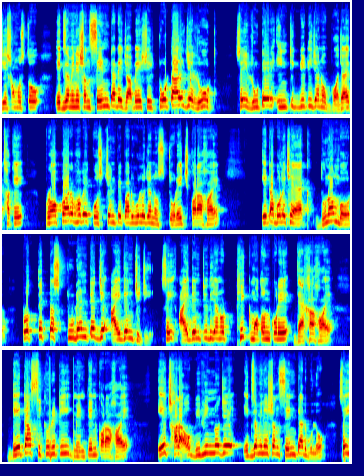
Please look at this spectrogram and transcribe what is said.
যে সমস্ত এক্সামিনেশন সেন্টারে যাবে, সেই টোটাল যে রুট সেই রুটের ইন্টিগ্রিটি যেন বজায় থাকে প্রপারভাবে কোশ্চেন পেপারগুলো যেন স্টোরেজ করা হয়। এটা বলেছে এক। দু নম্বর, প্রত্যেকটা স্টুডেন্টের যে আইডেন্টিটি সেই আইডেন্টিটি যেন ঠিক মতন করে দেখা হয় ডেটা সিকিউরিটি মেনটেন করা হয় এছাড়াও বিভিন্ন যে এক্সামিনেশন সেন্টারগুলো সেই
